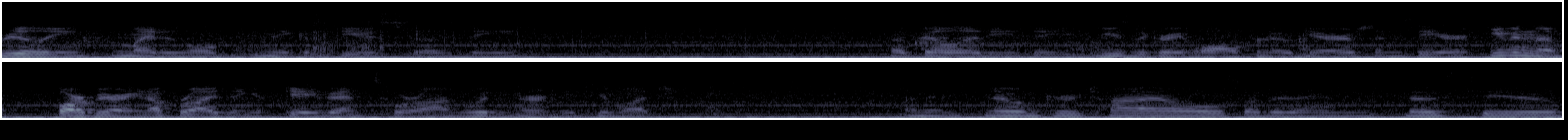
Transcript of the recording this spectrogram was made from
really might as well make abuse of the ability to use the Great Wall for no garrisons here. Even the Barbarian Uprising, if gay vents were on, wouldn't hurt me too much. I mean, no improved tiles other than those two.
